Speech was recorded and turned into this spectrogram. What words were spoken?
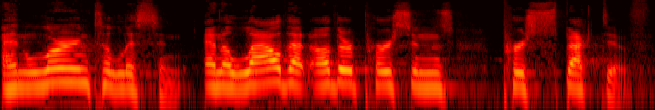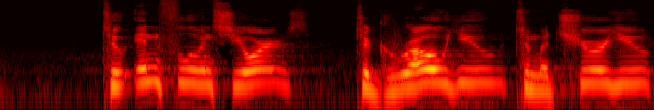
and learn to listen and allow that other person's perspective to influence yours, to grow you, to mature you,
